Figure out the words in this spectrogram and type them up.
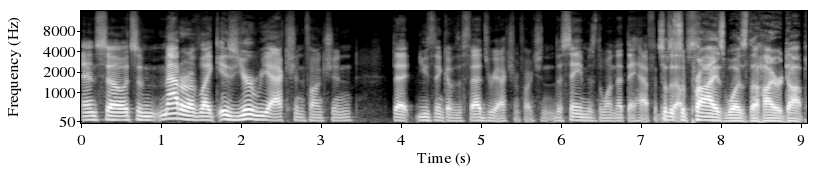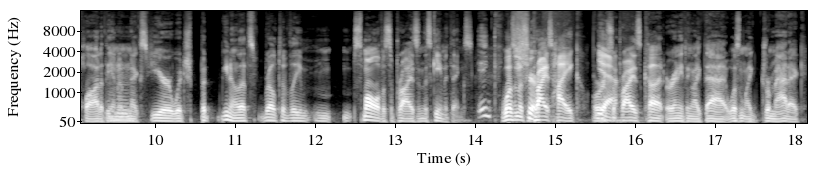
And so it's a matter of like, is your reaction function that you think of the Fed's reaction function the same as the one that they have for the So the surprise was the higher dot plot at the Mm-hmm. end of next year, which, but you know, that's relatively mm, small of a surprise in the scheme of things. It- It wasn't a sure. surprise hike or Yeah. a surprise cut or anything like that. It wasn't like dramatic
